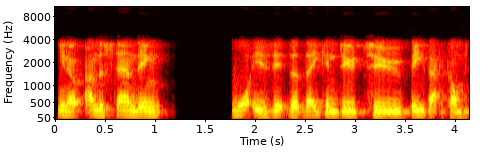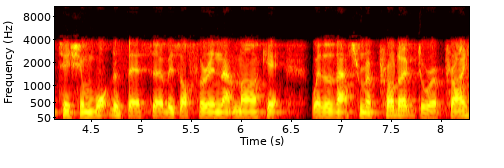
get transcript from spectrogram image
you know, understanding what is it that they can do to beat that competition? What does their service offer in that market, whether that's from a product or a price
